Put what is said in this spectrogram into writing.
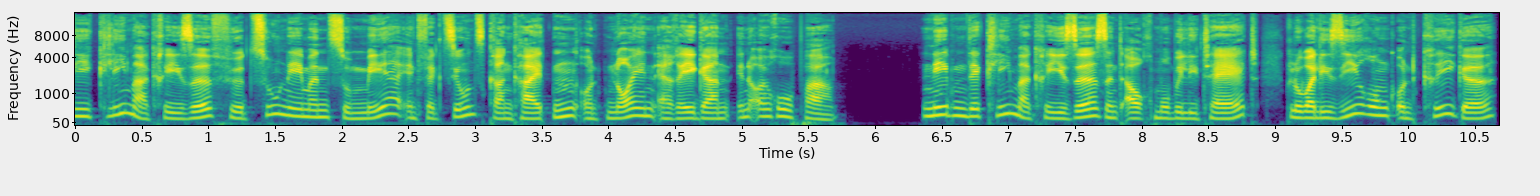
Die Klimakrise führt zunehmend zu mehr Infektionskrankheiten und neuen Erregern in Europa. Neben der Klimakrise sind auch Mobilität, Globalisierung und Kriege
